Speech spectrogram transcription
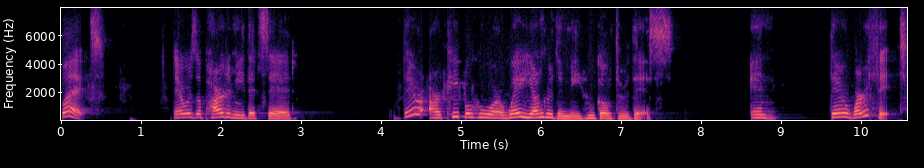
But there was a part of me that said, there are people who are way younger than me who go through this, and they're worth it.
